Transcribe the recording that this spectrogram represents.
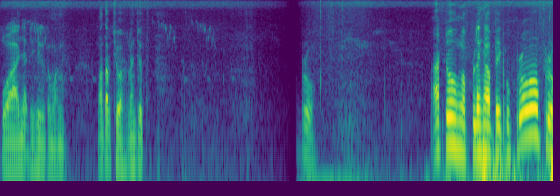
banyak di sini teman mantap coba lanjut. Bro. Aduh ngebleng HP ku bro bro.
